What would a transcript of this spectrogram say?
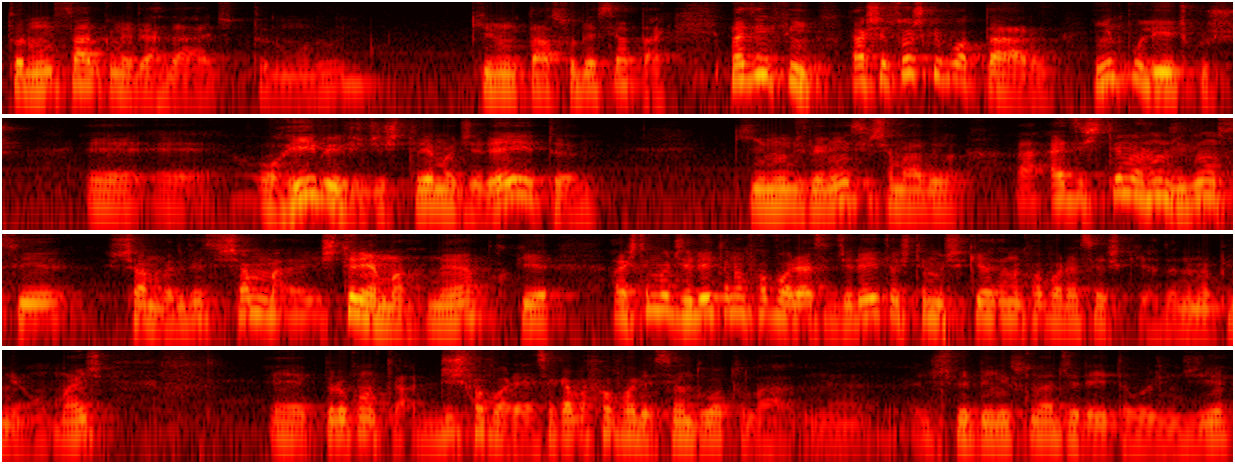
Todo mundo sabe que não é verdade. Todo mundo que não está sob esse ataque. Mas, enfim, as pessoas que votaram em políticos é, é, horríveis de extrema-direita, que não deveria nem ser chamado... As extremas não deviam ser chamadas, deveria ser chama, extrema, né? Porque a extrema-direita não favorece a direita, a extrema-esquerda não favorece a esquerda, na minha opinião. Mas, é, pelo contrário, desfavorece, acaba favorecendo o outro lado. Né? A gente vê bem isso na direita hoje em dia,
